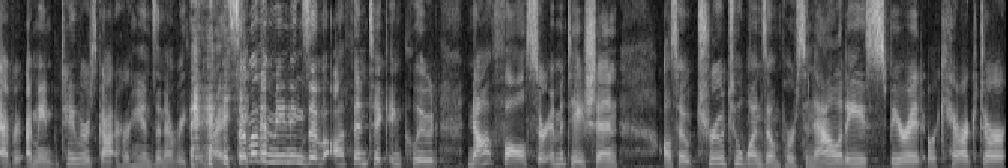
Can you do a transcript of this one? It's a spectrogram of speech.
every I mean, Taylor's got her hands in everything, right? Some of the meanings of authentic include not false or imitation, also true to one's own personality, spirit, or character.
